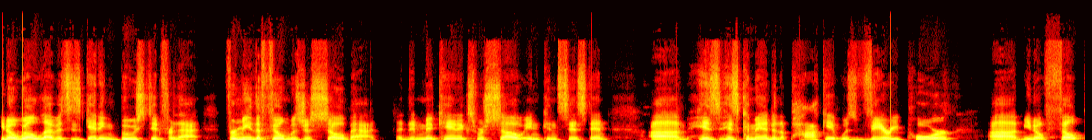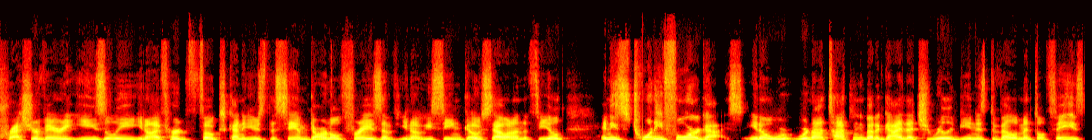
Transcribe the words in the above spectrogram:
you know, Will Levis is getting boosted for that. For me, the film was just so bad. The mechanics were so inconsistent. Um, his his command of the pocket was very poor. Uh, you know, felt pressure very easily. You know, I've heard folks kind of use the Sam Darnold phrase of, you know, he's seeing ghosts out on the field and he's 24 guys. You know, we're, we're, not talking about a guy that should really be in his developmental phase.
